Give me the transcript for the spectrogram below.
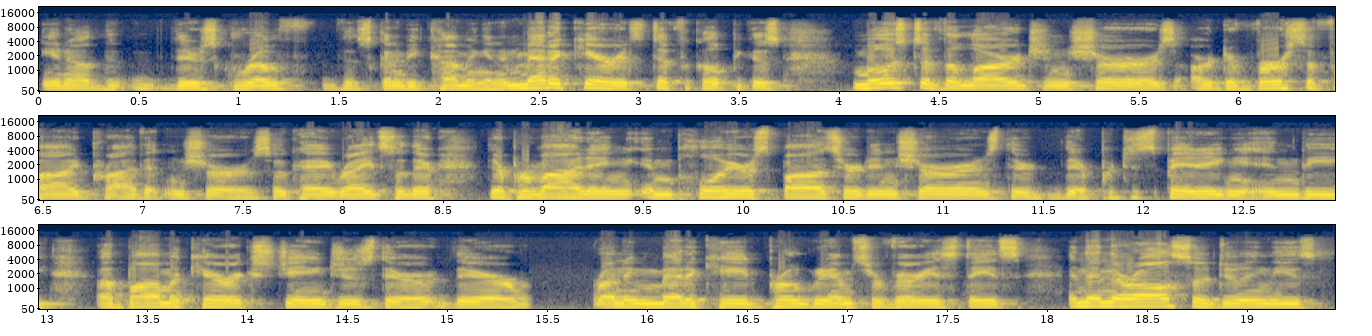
you know th- there's growth that's going to be coming. And in Medicare, it's difficult because most of the large insurers are diversified private insurers. Okay, right? So they're they're providing employer-sponsored insurance. They're they're participating in the Obamacare exchanges. They're they're running Medicaid programs for various states, and then they're also doing these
